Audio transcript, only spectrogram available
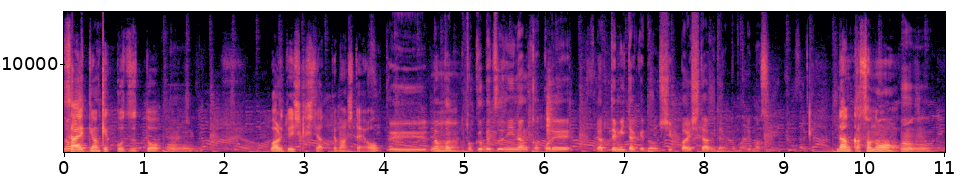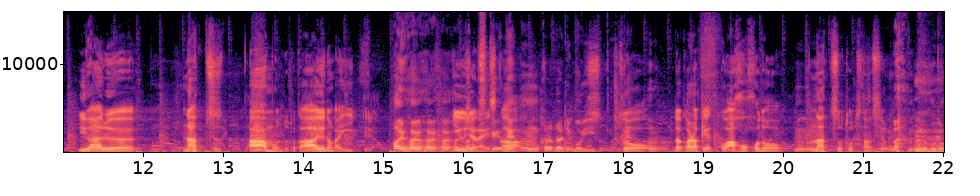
か。最近は結構ずっとうんうん。割と意識してやってましたよ。へー。なんか特別になんかこれやってみたけど失敗したみたいなとこあります？なんかその、うんうん。いわゆるナッツアーモンドとかああいうのがいいって。はいはいはいはいはい。言うじゃないですか。体にもいいっていうね。そう、んん。だから結構アホほどナッツを取ってたんですよ、ななるほど。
